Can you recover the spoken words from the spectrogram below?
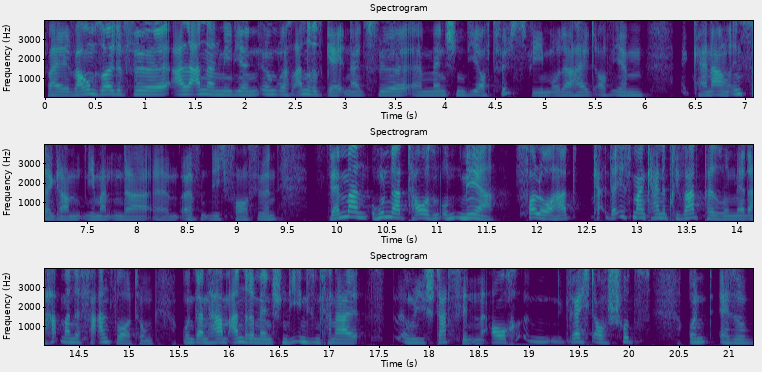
Weil warum sollte für alle anderen Medien irgendwas anderes gelten als für äh, Menschen, die auf Twitch streamen oder halt auf ihrem, keine Ahnung, Instagram jemanden da ähm, öffentlich vorführen? Wenn man 100.000 und mehr Follower hat, da ist man keine Privatperson mehr, da hat man eine Verantwortung. Und dann haben andere Menschen, die in diesem Kanal irgendwie stattfinden, auch ein Recht auf Schutz. Und also,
